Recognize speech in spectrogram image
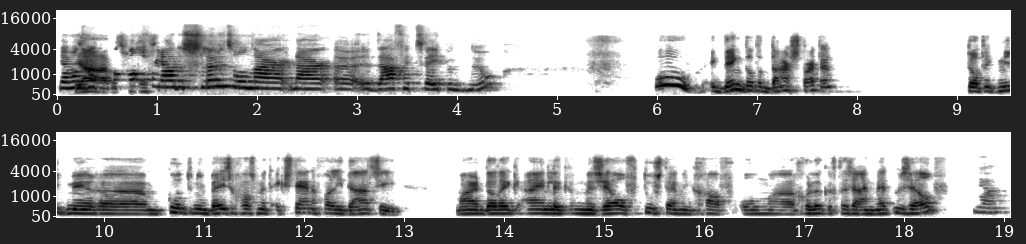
Ja, want wat, wat was voor jou de sleutel naar, naar David 2.0? Oeh, ik denk dat het daar startte. Dat ik niet meer uh, continu bezig was met externe validatie. Maar dat ik eindelijk mezelf toestemming gaf om uh, gelukkig te zijn met mezelf. Ja.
